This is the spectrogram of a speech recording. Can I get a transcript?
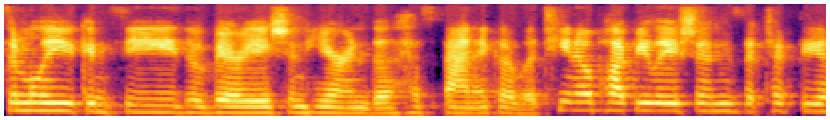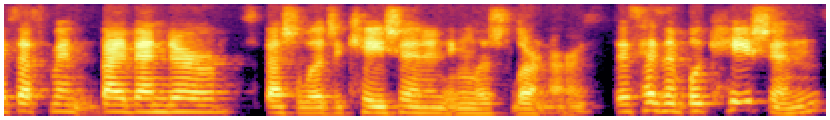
Similarly, you can see the variation here in the Hispanic or Latino populations that took the assessment by vendor, special education, and English learners. This has implications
